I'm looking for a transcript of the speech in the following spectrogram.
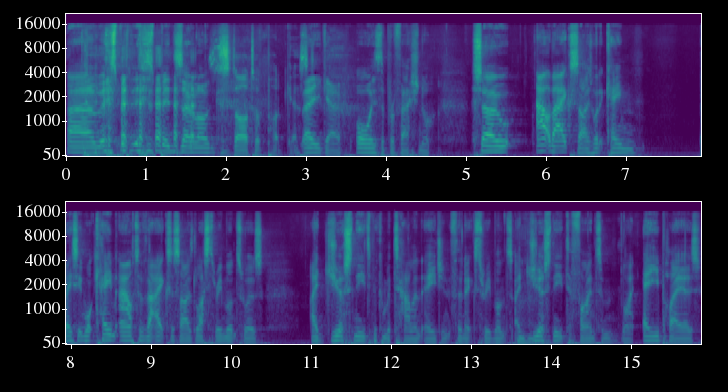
Um, it's, been, it's been so long. Startup podcast. There you go. Always the professional. So out of that exercise, what it came, basically, what came out of that exercise the last three months was, I just need to become a talent agent for the next three months. I Mhm. just need to find some like A players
